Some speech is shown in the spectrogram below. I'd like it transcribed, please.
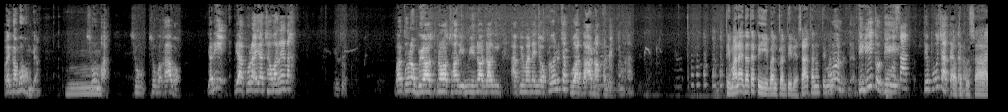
lain nggak bohong ya. Hmm. Sumpah. Su- Sumpah ka Allah. Jadi di aku rakyat saware lah. Gitu. Batur biasna sari mina daging api mana nyokeun cak keluarga anak kan. Di mana eta teh di bantuan di desa tanah di mana di ditu di pusat, di pusat oh di pusat.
